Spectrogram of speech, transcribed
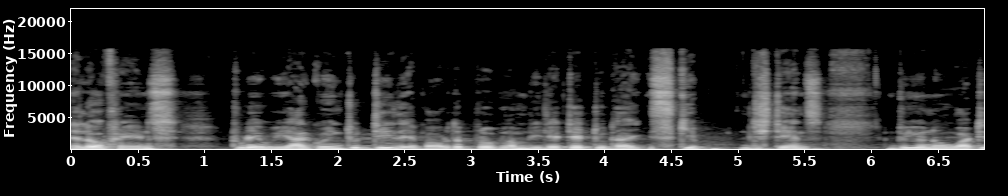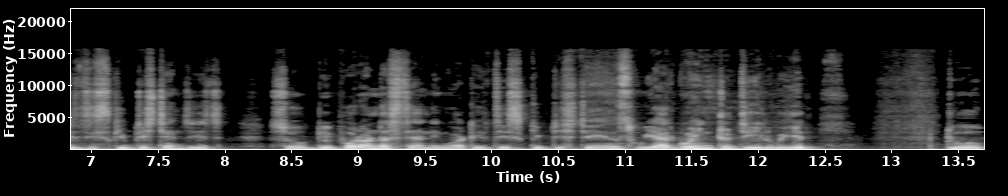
Hello friends, today we are going to deal about the problem related to the skip distance. Do you know what is skip distance is? So before understanding what is the skip distance, we are going to deal with two,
